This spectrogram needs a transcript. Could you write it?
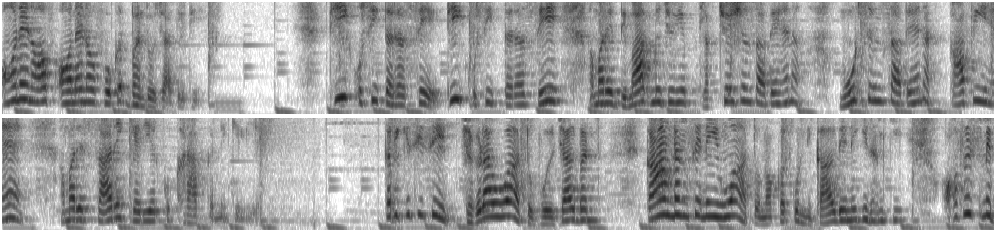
on and off on and off होकर बंद हो जाती थी। ठीक उसी तरह से, ठीक उसी तरह से हमारे दिमाग में जो ये फ्लक्चुएशंस आते हैं ना मूड स्विंग्स आते हैं ना, काफ़ी हैं हमारे सारे कैरियर को खराब करने के लिए। कभी किसी से झगड़ा हुआ तो बोलचाल बंद, काम ढंग से नहीं हुआ तो नौकर को निकाल देने की धमकी, ऑफ़िस में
